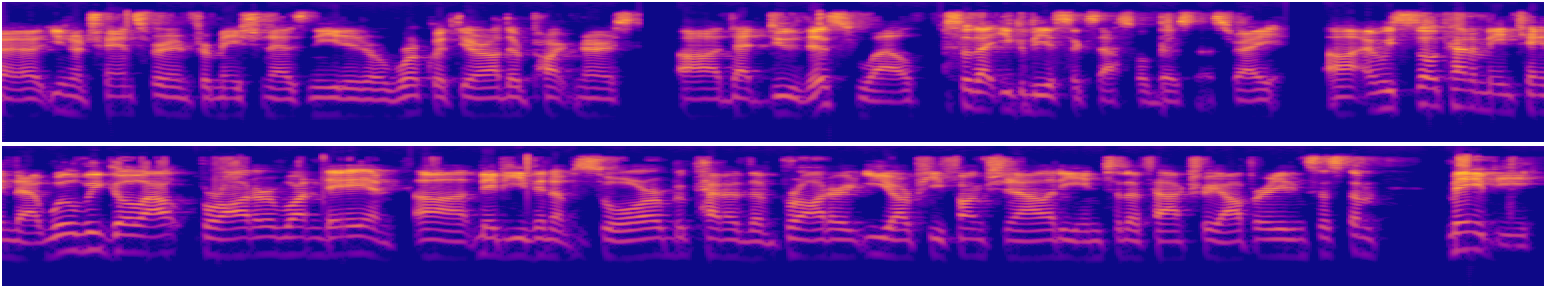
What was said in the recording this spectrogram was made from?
uh, you know transfer information as needed or work with your other partners uh, that do this well so that you can be a successful business right? Uh, and we still kind of maintain that. Will we go out broader one day and uh, maybe even absorb kind of the broader erp functionality into the factory operating system? Maybe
